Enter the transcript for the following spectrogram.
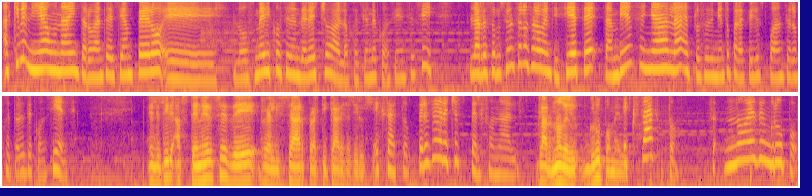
aquí venía una interrogante, decían, pero eh, los médicos tienen derecho a la objeción de conciencia. Sí, La resolución 0027 también señala el procedimiento para que ellos puedan ser objetores de conciencia. Es decir, abstenerse de realizar, practicar esa cirugía. Exacto, pero ese derecho es personal. Claro, no del grupo médico. Exacto, no es de un grupo.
